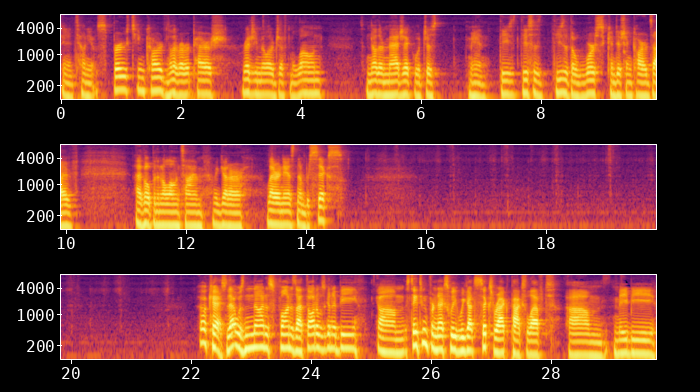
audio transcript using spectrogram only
San Antonio Spurs team card, another Robert Parish, Reggie Miller, Jeff Malone. It's another Magic with just man, these this is these are the worst condition cards I've I've opened in a long time. We got our Larry Nance number six. Okay, so that was not as fun as I thought it was going to be. Um, stay tuned for next week. We got six rack packs left. Um, maybe,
